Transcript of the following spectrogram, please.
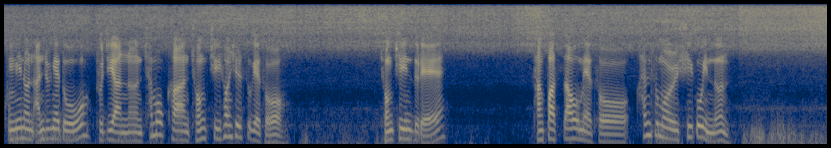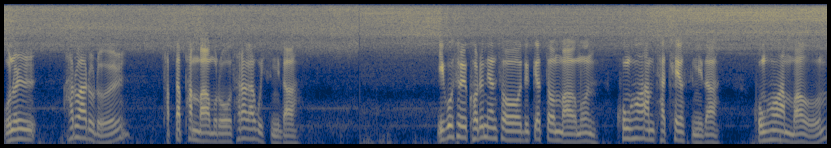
국민은 안중에도 두지 않는 참혹한 정치 현실 속에서 정치인들의 당파 싸움에서 한숨을 쉬고 있는 오늘 하루하루를 답답한 마음으로 살아가고 있습니다. 이곳을 걸으면서 느꼈던 마음은 공허함 자체였습니다. 공허한 마음,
